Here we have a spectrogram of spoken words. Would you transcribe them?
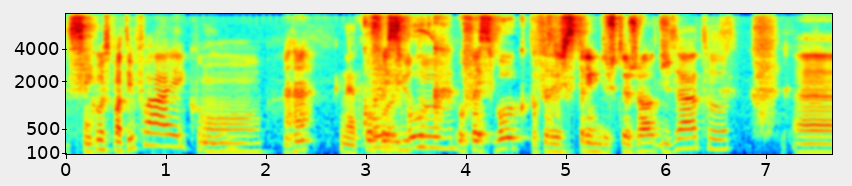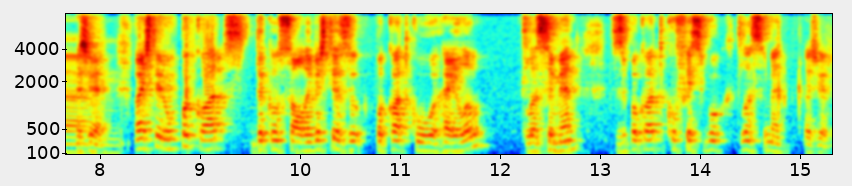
sim. Com o Spotify, com. Aham. Com o. Facebook, YouTube. o Facebook, para fazer stream dos teus jogos. Exato. Mas é, vais ter um pacote da consola, em vez de teres o pacote com o Halo de lançamento, tens o pacote com o Facebook de lançamento. Vais ver.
